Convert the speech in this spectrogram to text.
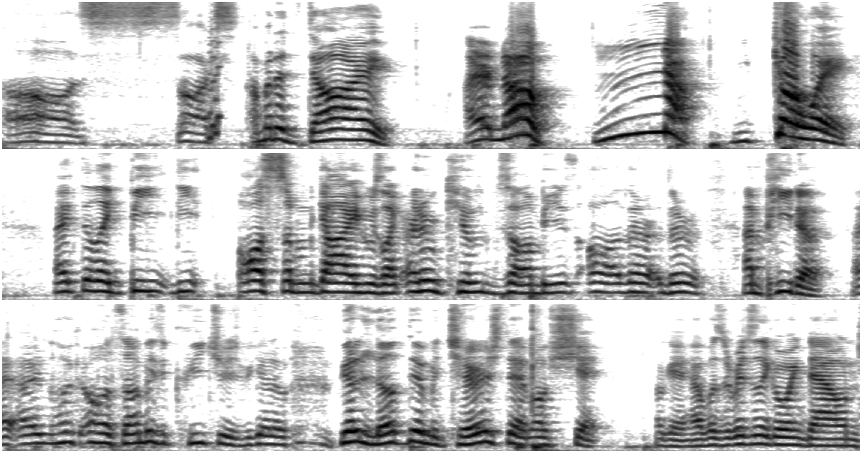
Oh, it sucks. I'm gonna die. I am no. No. You go away. I have to like be the awesome guy who's like, I don't kill zombies. Oh, they're they're. I'm Peter. I I like oh zombies are creatures. We gotta we gotta love them and cherish them. Oh shit. Okay, I was originally going down,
